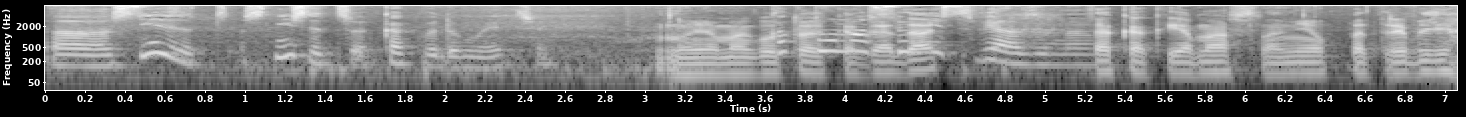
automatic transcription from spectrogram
э, снизит, снизится, как вы думаете? Ну, я могу как только у нас гадать, все не связано. так как я масло не употребляю.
